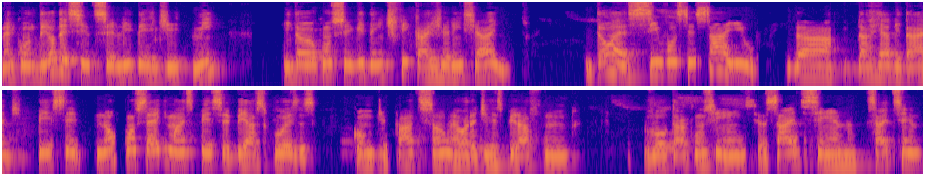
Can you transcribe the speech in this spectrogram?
né, quando eu decido ser líder de mim, então eu consigo identificar e gerenciar isso. Então é, se você saiu da, da realidade, percebe, não consegue mais perceber as coisas como de fato são, é hora de respirar fundo, voltar à consciência, sai de cena, sai de cena.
